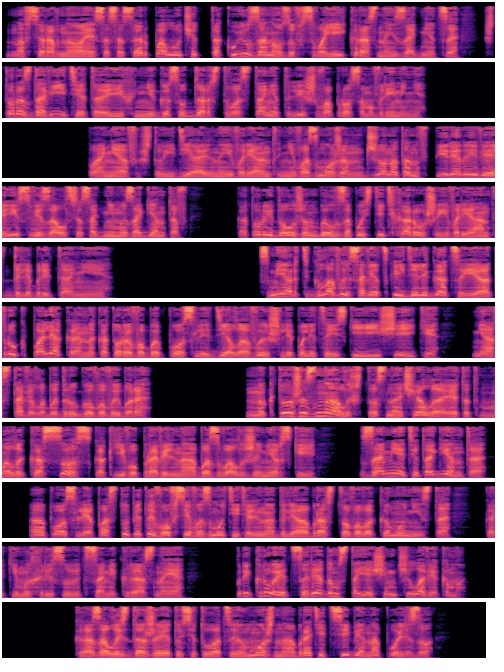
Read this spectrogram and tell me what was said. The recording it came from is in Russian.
но все равно СССР получит такую занозу в своей красной заднице, что раздавить это их не государство станет лишь вопросом времени. Поняв, что идеальный вариант невозможен, Джонатан в перерыве и связался с одним из агентов, который должен был запустить хороший вариант для Британии. Смерть главы советской делегации от рук поляка, на которого бы после дела вышли полицейские ищейки, не оставила бы другого выбора. Но кто же знал, что сначала этот молокосос, как его правильно обозвал Жемерский, заметит агента, а после поступит и вовсе возмутительно для образцового коммуниста, каким их рисуют сами красные, прикроется рядом стоящим человеком. Казалось, даже эту ситуацию можно обратить себе на пользу.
